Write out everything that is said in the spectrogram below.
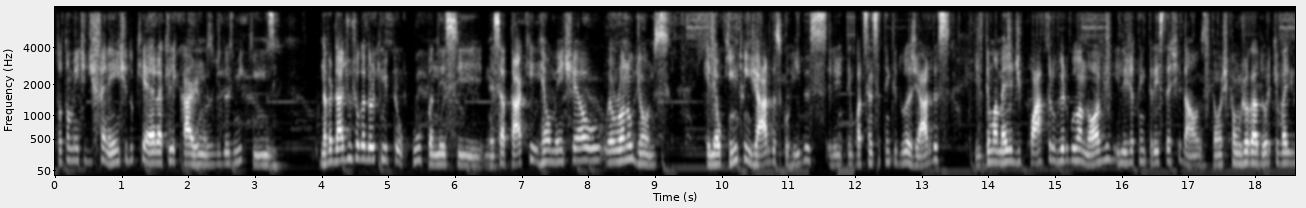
totalmente diferente do que era aquele Cardinals de 2015. Na verdade, um jogador que me preocupa nesse, nesse ataque realmente é o, é o Ronald Jones, que ele é o quinto em jardas corridas, ele tem 472 jardas, ele tem uma média de 4,9 e ele já tem três touchdowns. Então acho que é um jogador que vai,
